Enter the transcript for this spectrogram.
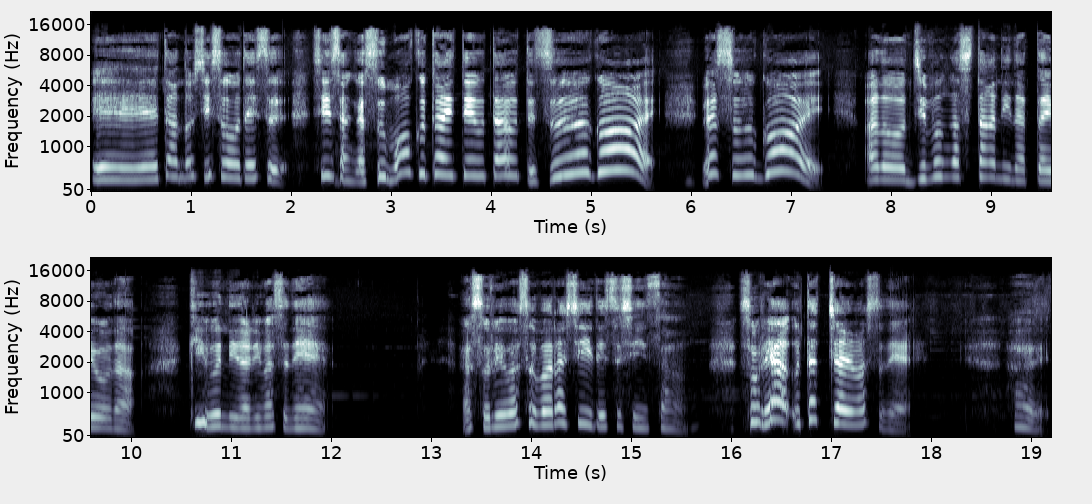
ええー、楽しそうです。シンさんがスモーク焚いて歌うってすごいすごいあの、自分がスターになったような気分になりますね。あ、それは素晴らしいです、シンさん。そりゃ歌っちゃいますね。はい。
